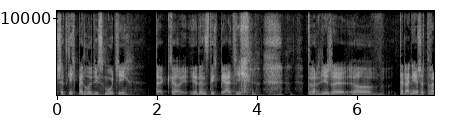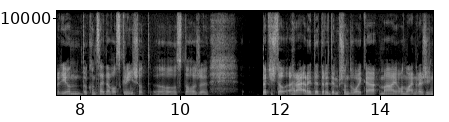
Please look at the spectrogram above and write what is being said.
všetkých 5 ľudí smúti, tak e, jeden z tých piatich tvrdí, že e, teda nie, že tvrdí, on dokonca aj dával screenshot z toho, že totižto hra Red Dead Redemption 2 má aj online režim,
